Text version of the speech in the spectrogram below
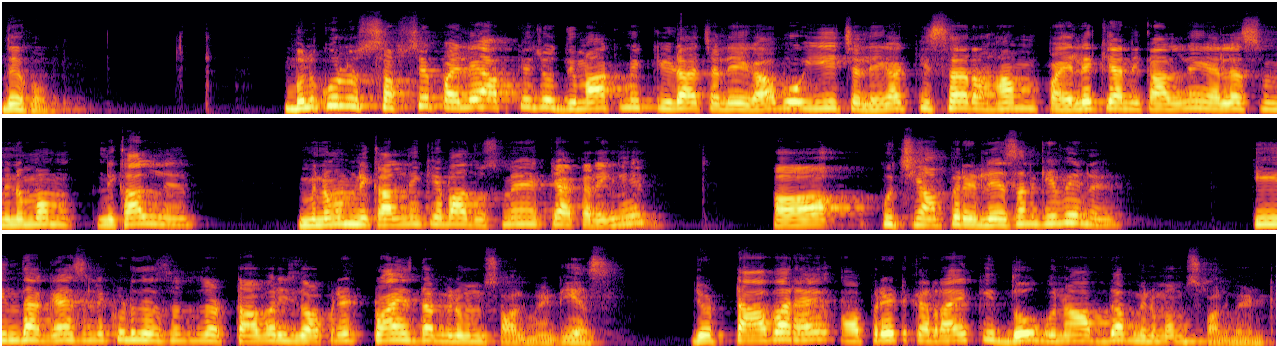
देखो बिल्कुल सबसे पहले आपके जो दिमाग में कीड़ा चलेगा वो ये चलेगा कि सर हम पहले क्या निकाल लें एल एस मिनिमम निकाल लें मिनिमम निकालने के बाद उसमें क्या करेंगे? आ, कुछ यहाँ पे रिलेशन गिवन है कि in the gas liquid tower is operate twice the minimum solvent yes जो टावर है ऑपरेट कर रहा है कि दो गुना ऑफ़ द मिनिमम सॉल्वेंट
